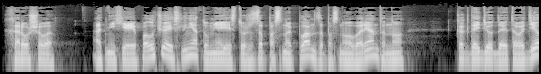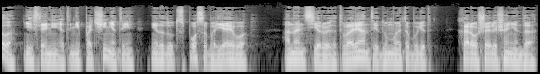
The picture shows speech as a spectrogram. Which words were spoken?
хорошего от них я и получу, а если нет, у меня есть тоже запасной план, запасного варианта, но когда идет до этого дела, если они это не починят и не дадут способа, я его анонсирую, этот вариант, и думаю, это будет хорошее решение да,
